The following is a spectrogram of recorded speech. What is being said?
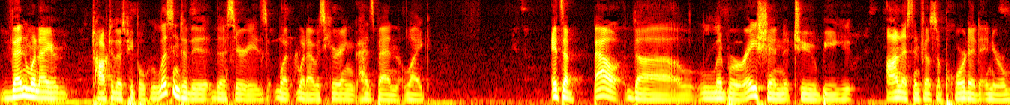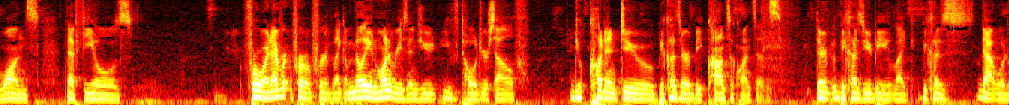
then when I talk to those people who listen to the the series, what what I was hearing has been like, it's about the liberation to be honest and feel supported in your ones that feels for whatever for for like a million one reasons you you've told yourself you couldn't do because there would be consequences. There because you'd be like because that would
